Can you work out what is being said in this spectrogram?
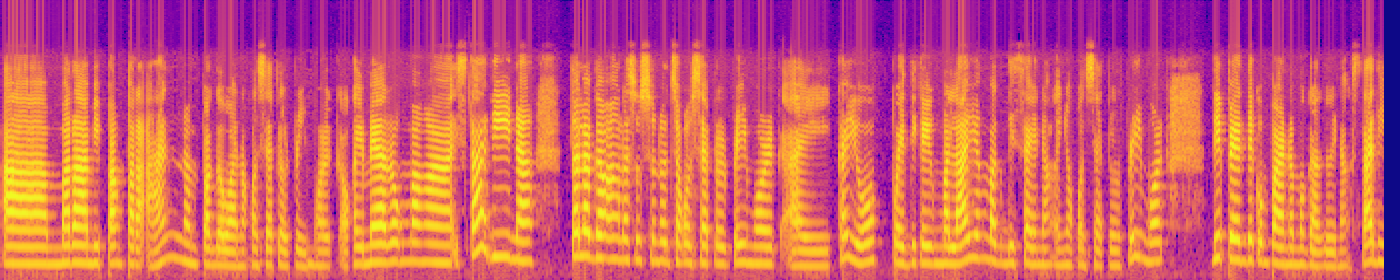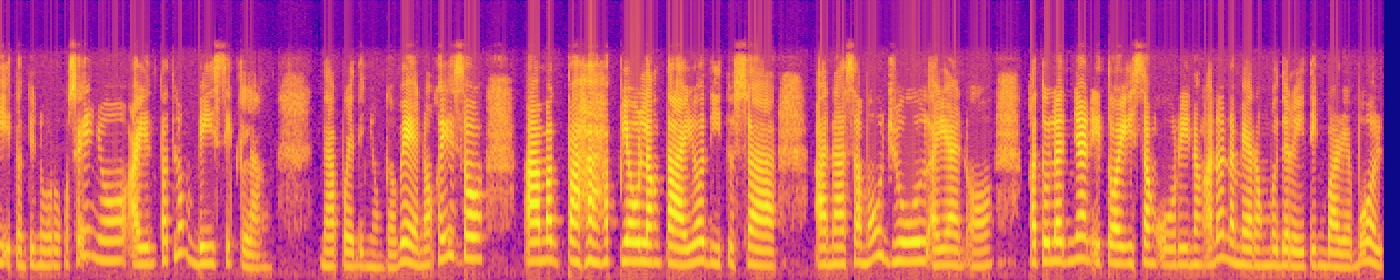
uh, marami pang paraan ng paggawa ng conceptual framework. Okay, merong mga study na talagang ang nasusunod sa conceptual framework ay kayo, pwede kayong malayang mag-design ng inyong conceptual framework. Depende kung paano magagawin ng study. Itong tinuro ko sa inyo ay yung tatlong basic lang na pwede nyong gawin. Okay, so uh, magpahahapyaw lang tayo dito sa uh, nasa module. Ayan, oh. Katulad niyan, ito ay isang uri ng ano na merong moderating variable.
